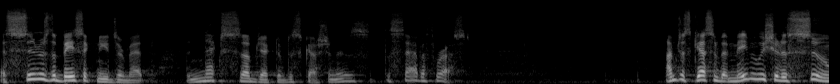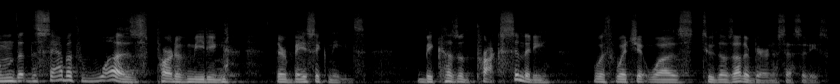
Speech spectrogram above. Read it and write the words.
As soon as the basic needs are met, the next subject of discussion is the Sabbath rest. I'm just guessing, but maybe we should assume that the Sabbath was part of meeting their basic needs because of the proximity with which it was to those other bare necessities.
